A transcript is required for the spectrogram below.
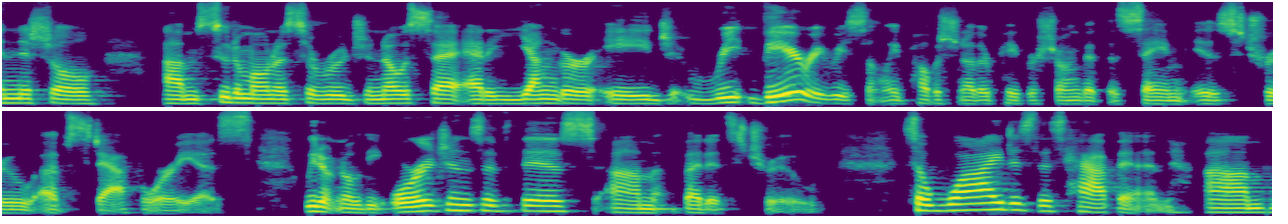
initial um, Pseudomonas aeruginosa at a younger age, re very recently published another paper showing that the same is true of Staph aureus. We don't know the origins of this, um, but it's true. So why does this happen? Um,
